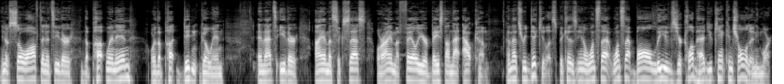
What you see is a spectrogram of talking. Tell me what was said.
You know, so often it's either the putt went in or the putt didn't go in. And that's either I am a success or I am a failure based on that outcome. And that's ridiculous because, you know, once that, once that ball leaves your club head, you can't control it anymore.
